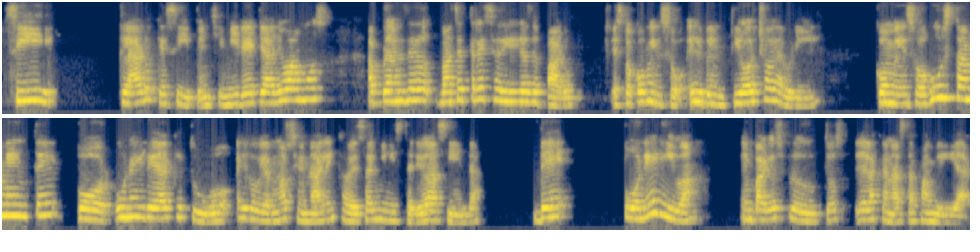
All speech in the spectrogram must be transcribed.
Sí, claro que sí, Penchi. Mire, ya llevamos más de 13 días de paro. Esto comenzó el 28 de abril. Comenzó justamente por una idea que tuvo el gobierno nacional en cabeza del Ministerio de Hacienda de poner IVA en varios productos de la canasta familiar.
